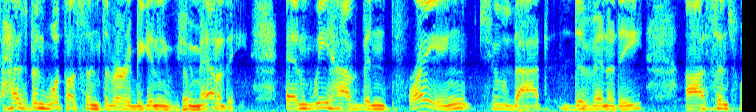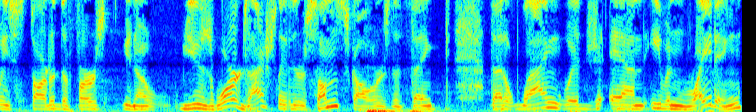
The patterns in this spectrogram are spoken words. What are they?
has been with us since the very beginning of humanity. And we have been praying to that divinity uh, since we started to first, you know, use words. Actually, there's some scholars that think that language and even writing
